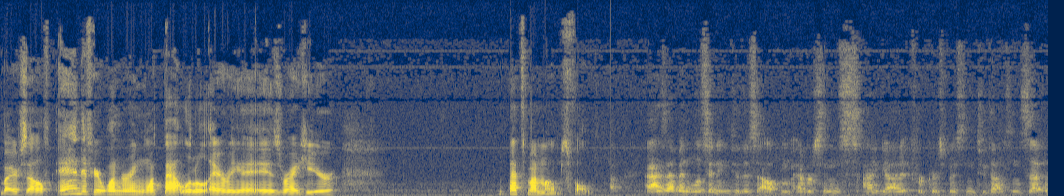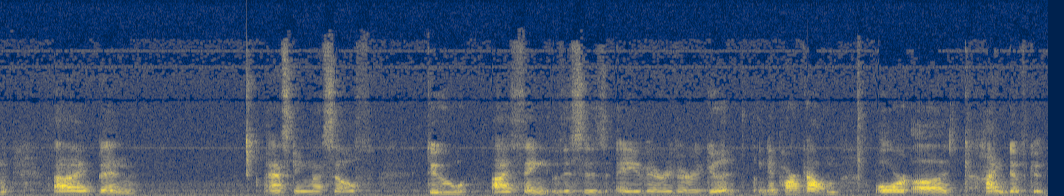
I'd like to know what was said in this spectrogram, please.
by yourself. And if you're wondering what that little area is right here, that's my mom's fault. As I've been listening to this album ever since I got it for Christmas in 2007, I've been asking myself, do I think this is a very, very good Linkin Park album or a kind of good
